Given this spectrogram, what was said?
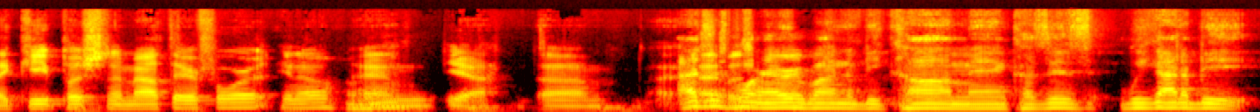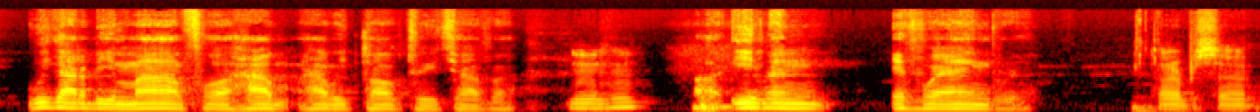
they keep pushing them out there for it. You know, mm-hmm. and yeah, um, I just was, want everyone to be calm, man, because it's we got to be we got to be mindful of how how we talk to each other, mm-hmm. uh, even if we're angry. Hundred percent.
